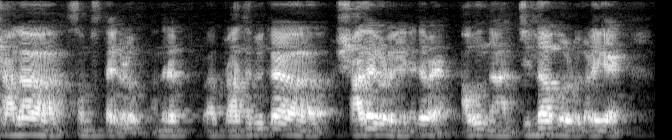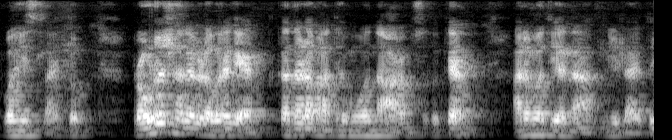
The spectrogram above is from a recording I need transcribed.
ಶಾಲಾ ಸಂಸ್ಥೆಗಳು, ಅಂದ್ರೆ ಪ್ರಾಥಮಿಕ ಶಾಲೆಗಳು ಏನಿದಾವೆ, ಅವನ್ನ ಜಿಲ್ಲಾ ಬೋರ್ಡ್ಗಳಿಗೆ ವಹಿಸಲಾಯಿತು. ಪ್ರೌಢಶಾಲೆಗಳವರೆಗೆ ಕನ್ನಡ ಮಾಧ್ಯಮವನ್ನು ಆರಂಭಿಸೋದಕ್ಕೆ ಅನುಮತಿಯನ್ನ ನೀಡಲಾಯಿತು.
